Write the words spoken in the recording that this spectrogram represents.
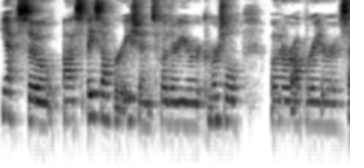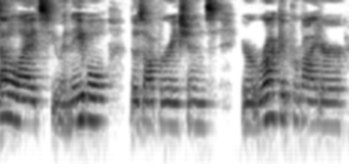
Yeah, so uh, space operations, whether you're a commercial owner operator of satellites, you enable those operations, you're a rocket provider,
